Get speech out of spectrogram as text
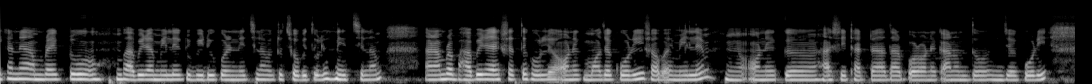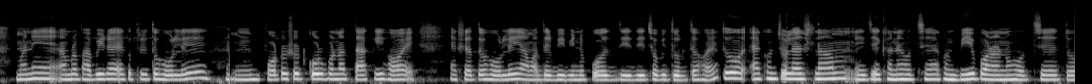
এখানে আমরা একটু ভাবিরা মিলে একটু ভিডিও করে নিচ্ছিলাম, একটু ছবি তুলে নিচ্ছিলাম। আর আমরা ভাবিরা একসাথে হলে অনেক মজা করি সবাই মিলে অনেক হাসি ঠাট্টা, তারপর অনেক আনন্দ এনজয় করি। মানে আমরা ভাবিরা একত্রিত হলে ফটোশ্যুট করব না তা কি হয়? একসাথে হলেই আমাদের বিভিন্ন পোজ দিয়ে দিয়ে ছবি তুলতে হয়। তো এখন চলে আসলাম, এই যে এখানে হচ্ছে এখন বিয়ে পড়ানো হচ্ছে। তো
